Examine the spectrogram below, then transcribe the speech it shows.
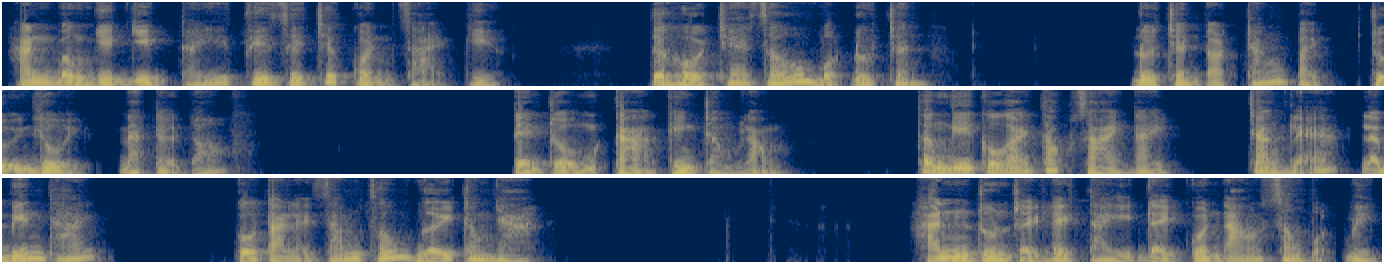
hắn bông nhìn nhìn thấy phía dưới chiếc quần dài kia. Từ hồ che giấu một đôi chân. Đôi chân đó trắng bệch, trụi lùi đặt ở đó. Tên trộm cả kinh trong lòng. Thầm nghĩ cô gái tóc dài này chẳng lẽ là biến thái? Cô ta lại dám giấu người trong nhà. Hắn run rẩy lấy tay đẩy quần áo sang một bên.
